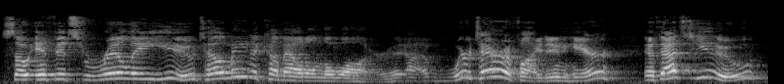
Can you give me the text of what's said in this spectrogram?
So if it's really you, tell me to come out on the water. Uh, we're terrified in here. If that's you,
